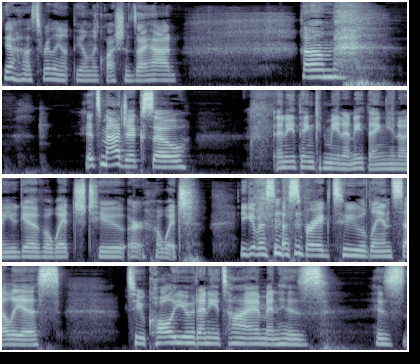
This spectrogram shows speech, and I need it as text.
Yeah, that's really the only questions I had. Um, it's magic, so anything can mean anything. You know, you give a witch to, or a witch, you give us a, sprig to Lanselius to call you at any time in his his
